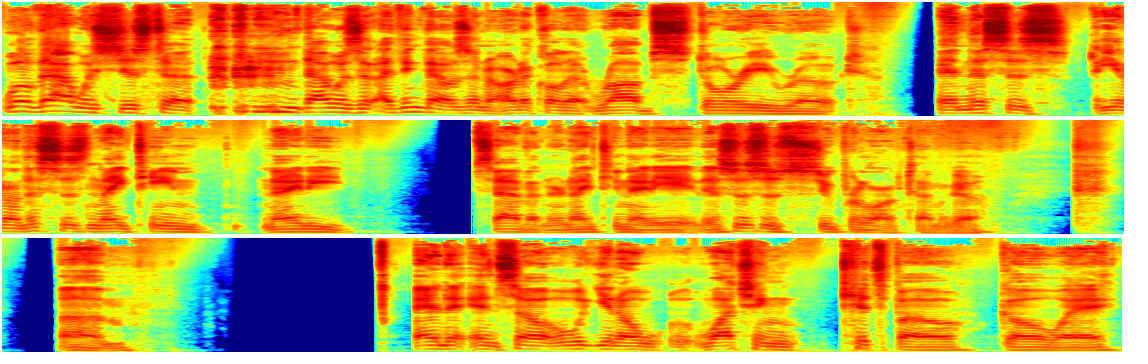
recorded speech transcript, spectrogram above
Well, that was just a that was I think that was an article that Rob Story wrote, and this is you know this is 1997 or 1998. This is a super long time ago. Um, and and so you know watching Kitsbow go away,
